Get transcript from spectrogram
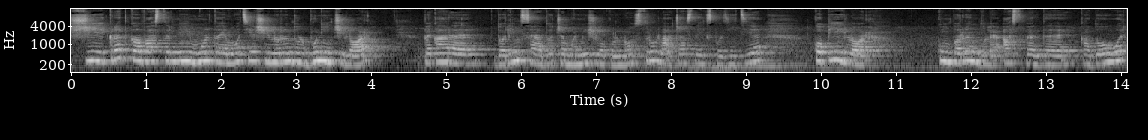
și cred că va stârni multă emoție și în rândul bunicilor pe care dorim să-i aducem în mijlocul nostru la această expoziție, copiilor cumpărându-le astfel de cadouri,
